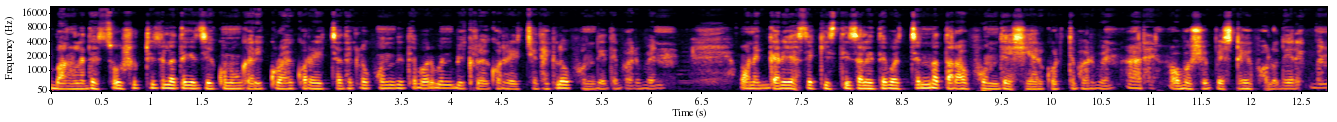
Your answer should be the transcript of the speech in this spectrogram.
বাংলাদেশ চৌষট্টি জেলা থেকে যে কোনো গাড়ি ক্রয় করার ইচ্ছা থাকলেও ফোন দিতে পারবেন, বিক্রয় করার ইচ্ছা থাকলেও ফোন দিতে পারবেন। অনেক গাড়ি আছে কিস্তি চালাতে পারছেন না, তারাও ফোন দিয়ে শেয়ার করতে পারবেন। আর অবশ্যই পেজটাকে ফলো দিয়ে রাখবেন।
